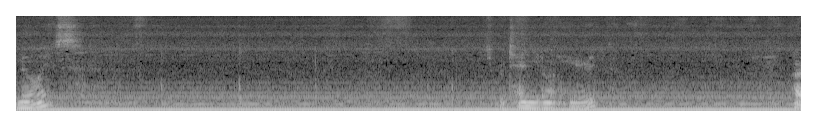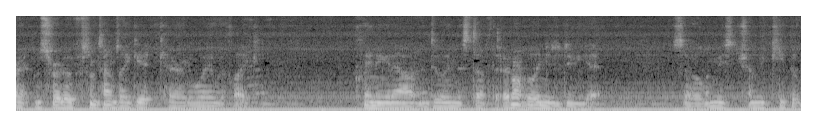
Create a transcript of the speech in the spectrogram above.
noise. Pretend you don't hear it. Alright, I'm sort of, sometimes I get carried away with like cleaning it out and doing the stuff that I don't really need to do yet. So let me, let me keep it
